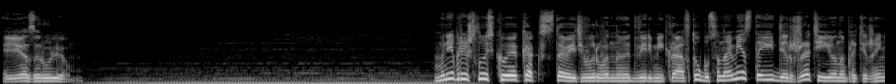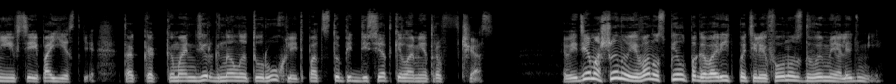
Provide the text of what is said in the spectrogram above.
«Я за рулем». Мне пришлось кое-как вставить вырванную дверь микроавтобуса на место и держать ее на протяжении всей поездки, так как командир гнал эту рухлить под 150 километров в час. Ведя машину, Иван успел поговорить по телефону с двумя людьми.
